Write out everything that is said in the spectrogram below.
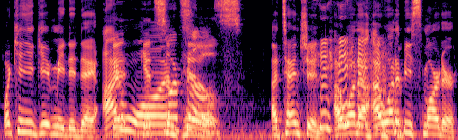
what can you give me today? I Get, get want some pills. pills. attention. I wanna I wanna be smarter.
